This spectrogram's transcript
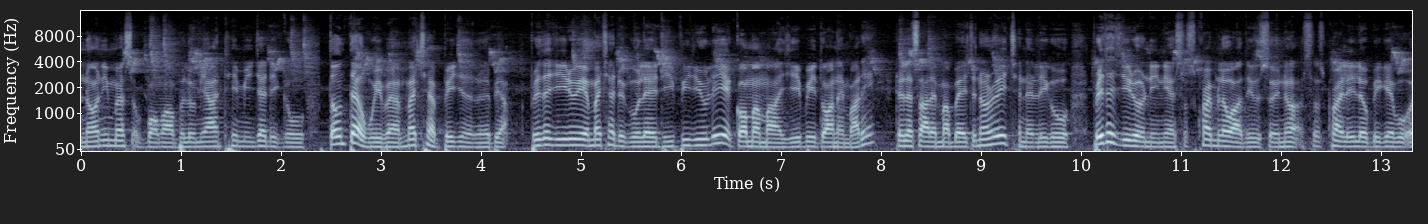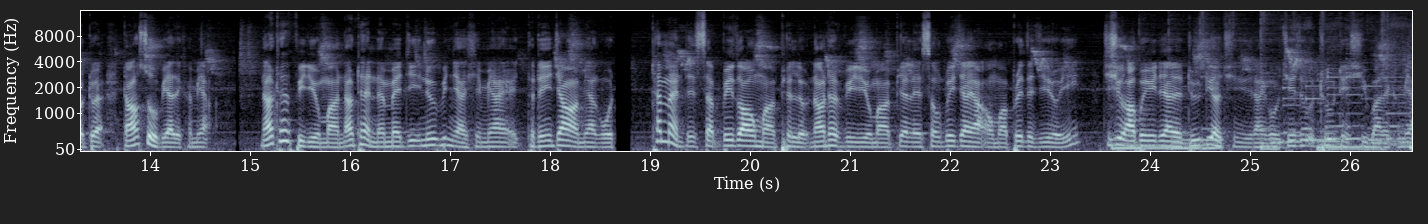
anonymous အပေါ်မှာဘယ်လိုများထင်မြင်ချက်တွေကိုသုံးသက်ဝေဖန်မှတ်ချက်ပေးကြတယ်လဲဗျပရိသတ်ကြီးတို့ရဲ့မှတ်ချက်တွေကိုလည်းဒီဗီဒီယိုလေးရဲ့ comment မှာရေးပေးသွားနိုင်ပါတယ်တယ်လက်စာထဲမှာပဲကျွန်တော်တို့ရဲ့ channel လေးကိုပရိသတ်ကြီးတို့အနေနဲ့ subscribe မလုပ်ရသေးဘူးဆိုရင်တော့ subscribe လေးလုပ်ပေးခဲ့ဖို့အတွက်တောင်းဆိုပါရစေခင်ဗျ နောက်ထပ်ဗီဒီယိုမှာနောက်ထပ်နာမည်ကြီးအမှုပညာရှင်များရဲ့သတင်းကြောင်းအများကိုထပ်မံတင်ဆက်ပေးသွားအောင်မှာဖြစ်လို့နောက်ထပ်ဗီဒီယိုမှာပြန်လည်ဆုံတွေ့ကြရအောင်ပါပရိသတ်ကြီးတို့ရေကြည့်ရှုအားပေးကြတဲ့ဒုတိယချင်းစီတိုင်းကိုကျေးဇူးအထူးတင်ရှိပါတယ်ခင်ဗျ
